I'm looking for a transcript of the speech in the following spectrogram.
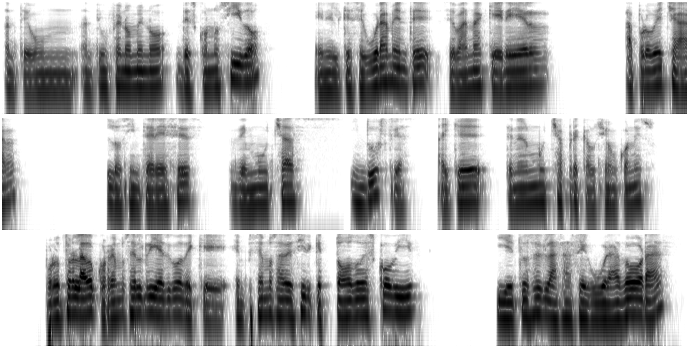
ante un, ante un fenómeno desconocido en el que seguramente se van a querer aprovechar los intereses de muchas industrias. Hay que tener mucha precaución con eso. Por otro lado, corremos el riesgo de que empecemos a decir que todo es COVID y entonces las aseguradoras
